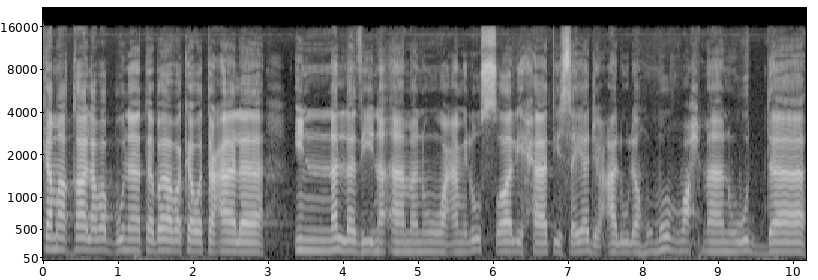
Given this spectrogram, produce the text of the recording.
كما قال ربنا تبارك وتعالى إن الذين آمنوا وعملوا الصالحات سيجعل لهم الرحمن ودا.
